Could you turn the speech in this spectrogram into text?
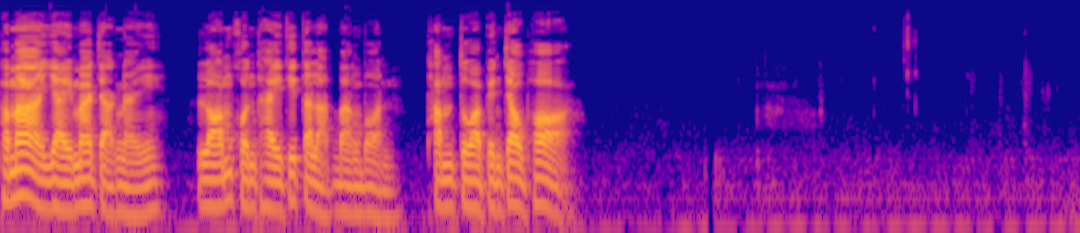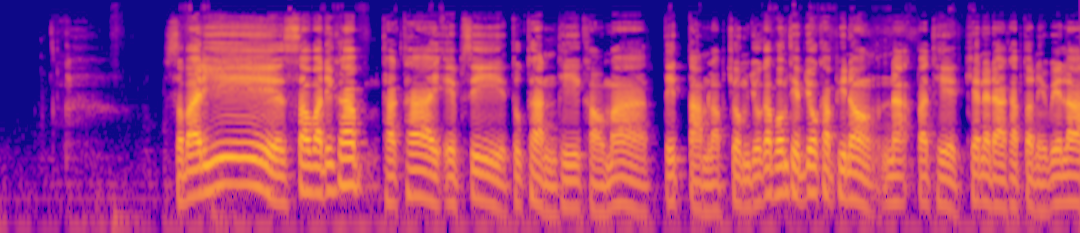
พม่าใหญ่มาจากไหน ล้อมคนไทยที่ตลาดบางบอนทำตัวเป็นเจ้าพ่อ สบายดี สวัสดีครับ ทักทาย FC ทุกท่านที่เข้ามาติดตามรับชม อยู่กับผมเทพโยครับพี่น้องณประเทศแคนาดาครับ ตอนนี้เวลา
